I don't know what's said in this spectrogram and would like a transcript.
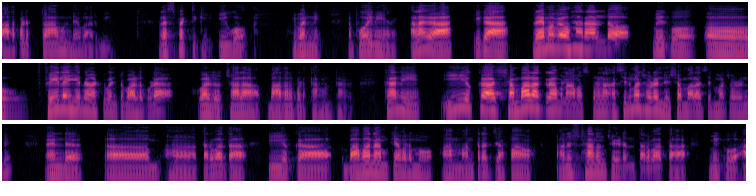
బాధపడుతూ ఉండేవారు మీరు. రెస్పెక్ట్కి ఈగో. ఇవన్నీ పోయినాయి అని అలాగా ఇక ప్రేమ వ్యవహారాల్లో మీకు ఫెయిల్ అయినటువంటి వాళ్ళు కూడా వాళ్ళు చాలా బాధలు పడుతూ ఉంటారు. కానీ ఈ యొక్క శంబాల గ్రామ నామస్మరణ ఆ సినిమా చూడండి శంబాల సినిమా చూడండి. అండ్ తర్వాత ఈ యొక్క బాబా కేవలము ఆ మంత్ర జప అనుష్ఠానం చేయడం తర్వాత మీకు ఆ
